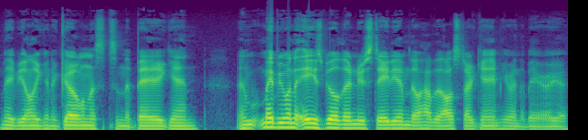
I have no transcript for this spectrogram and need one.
maybe only gonna go unless it's in the Bay again. And maybe when the A's build their new stadium, they'll have the All Star game here in the Bay Area.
